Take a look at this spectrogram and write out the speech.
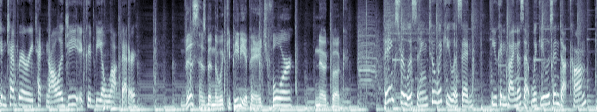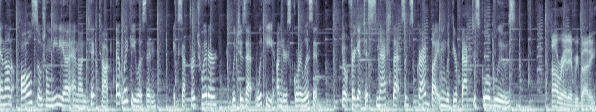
contemporary technology, it could be a lot better. This has been the Wikipedia page for Notebook. Thanks for listening to WikiListen. You can find us at wikilisten.com and on all social media and on TikTok at WikiListen, except for Twitter, which is at wiki underscore listen. Don't forget to smash that subscribe button with your back to school blues. All right, everybody.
